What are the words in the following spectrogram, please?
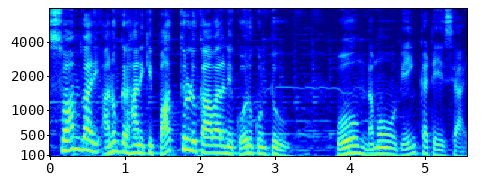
స్వామివారి అనుగ్రహానికి పాత్రులు కావాలని కోరుకుంటూ ఓం నమో వెంకటేశాయ.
